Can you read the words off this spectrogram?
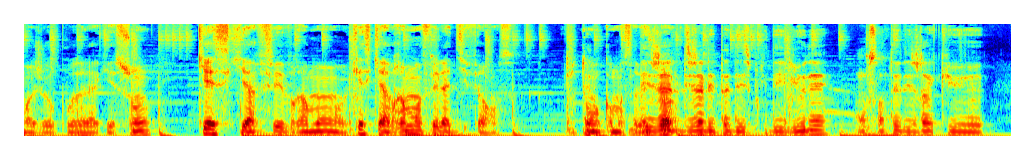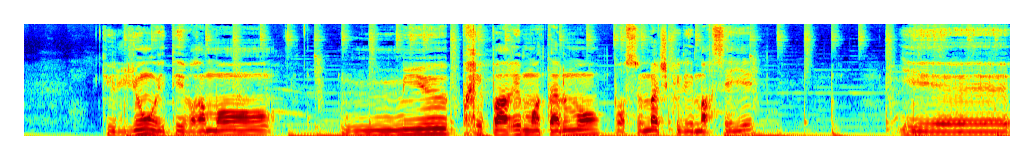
moi je vais vous poser la question qu'est-ce qui a fait vraiment, qu'est-ce qui a vraiment fait la différence? Plutôt, on commence avec Déjà, toi. déjà l'état d'esprit des Lyonnais. On sentait déjà que, que Lyon était vraiment mieux préparé mentalement pour ce match que les Marseillais. Et euh,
